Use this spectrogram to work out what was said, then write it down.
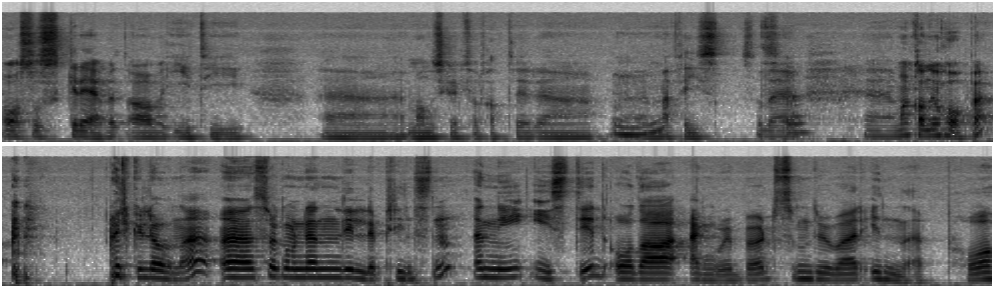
Også skrevet av ET, eh, manuskriptforfatter eh, Mhm. Mathisen. Så det eh, Man kan jo håpe. Virker lovende. Eh, Så kommer Den lille prinsen, en ny istid, og da Angry Bird, som du var inne på.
